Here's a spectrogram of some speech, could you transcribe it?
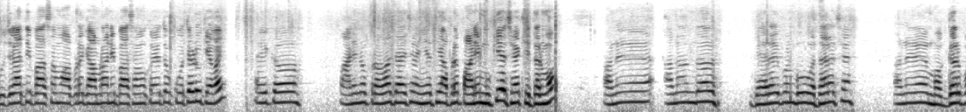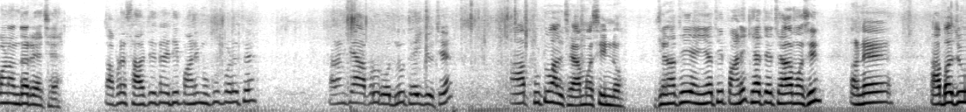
ગુજરાતી ભાષામાં, આપણે ગામડાની ભાષામાં કહીએ તો કોતેડું કહેવાય. એક પાણીનો પ્રવાહ જાય છે, અહીંયાથી આપણે પાણી મૂકીએ છીએ ખેતરમાં. અને આના અંદર ગહેરાઈ પણ બહુ વધારે છે અને મગર પણ અંદર રહે છે. તો આપણે સાવચેતાઈથી પાણી મૂકવું પડે છે. કારણ કે આ આપણું રોજનું થઈ ગયું છે. આ ફૂટવાલ છે, આ મશીનનો. જેનાથી અહીંયાથી પાણી ખેંચે છે આ મશીન. અને આ બાજુ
